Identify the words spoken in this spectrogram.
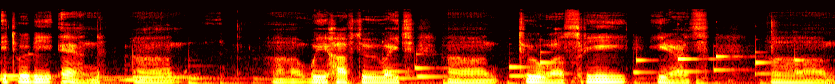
it will be end. Uh, we have to wait uh, two or three years um,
